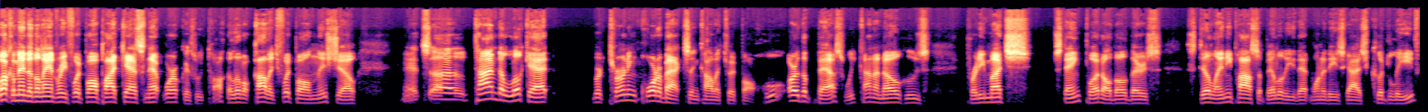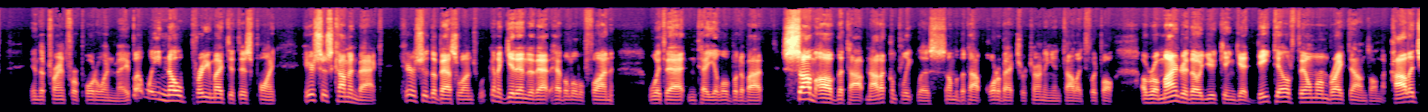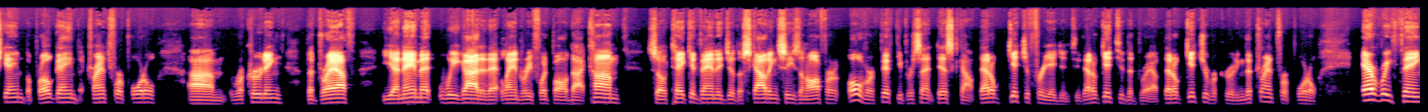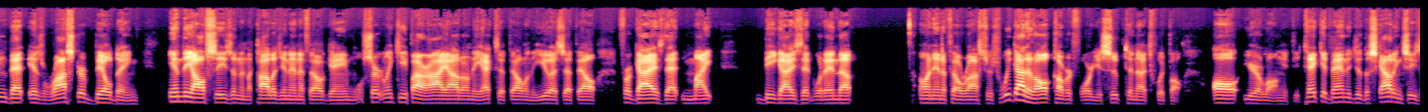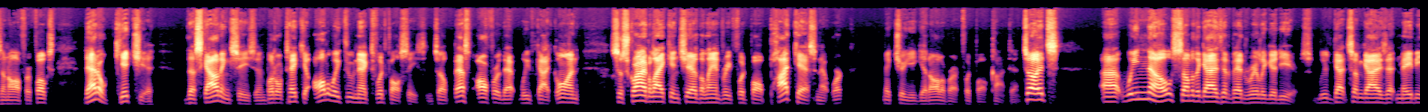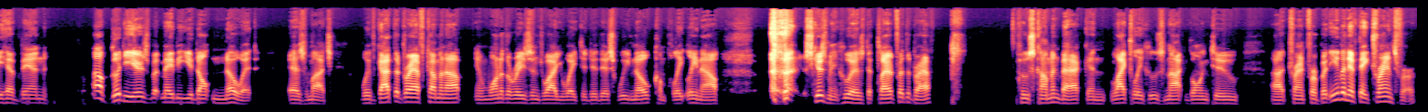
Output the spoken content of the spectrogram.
Welcome into the Landry Football Podcast Network as we talk a little college football in this show. It's uh, time to look at returning quarterbacks in college football. Who are the best? We kind of know who's pretty much staying put, although there's still any possibility that one of these guys could leave in the transfer portal in May. But we know pretty much at this point here's who's coming back. Here's who the best ones. We're going to get into that, have a little fun with that, and tell you a little bit about some of the top, not a complete list, some of the top quarterbacks returning in college football. A reminder, though, you can get detailed film room breakdowns on the college game, the pro game, the transfer portal, um, recruiting, the draft. You name it, we got it at LandryFootball.com. So take advantage of the scouting season offer over 50% discount. That'll get you free agency. That'll get you the draft. That'll get you recruiting, the transfer portal, everything that is roster building – in the offseason in the college and NFL game. We'll certainly keep our eye out on the XFL and the USFL for guys that might be guys that would end up on NFL rosters. We got it all covered for you, soup to nuts football, all year long. If you take advantage of the scouting season offer, folks, that'll get you the scouting season, but it'll take you all the way through next football season. So, best offer that we've got going. Subscribe, like, and share the Landry Football Podcast Network make sure you get all of our football content. So it's uh, we know some of the guys that have had really good years. We've got some guys that maybe have been well good years, but maybe you don't know it as much. We've got the draft coming up, and one of the reasons why you wait to do this, we know completely now. excuse me, who has declared for the draft, who's coming back, and likely who's not going to uh, transfer. But even if they transfer,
